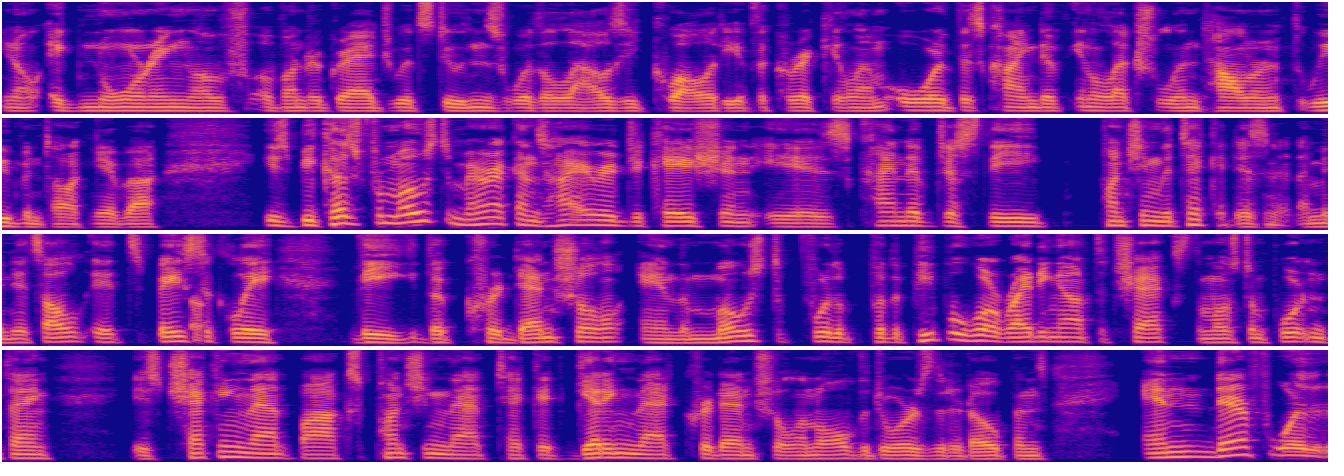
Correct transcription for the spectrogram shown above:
you know ignoring of, of undergraduate students or the lousy quality of the curriculum or this kind of intellectual intolerance that we've been talking about is because for most americans higher education is kind of just the punching the ticket isn't it i mean it's all it's basically the the credential and the most for the for the people who are writing out the checks the most important thing is checking that box, punching that ticket, getting that credential, and all the doors that it opens. And therefore,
